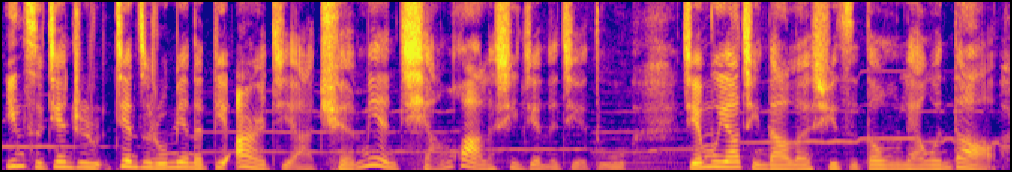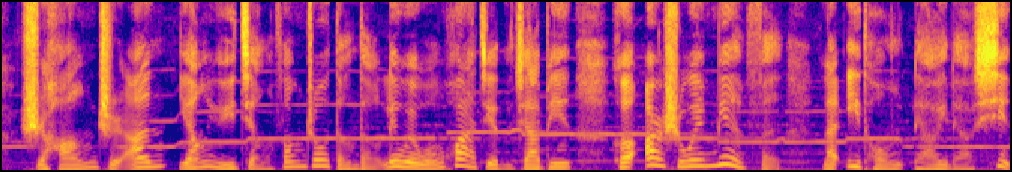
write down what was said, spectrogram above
因此，《见字见字如面》的第二季啊，全面强化了信件的解读。节目邀请到了徐子东、梁文道、史航、芷安、杨宇、蒋方舟等等六位文化界的嘉宾和二十位面粉来一同聊一聊信。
